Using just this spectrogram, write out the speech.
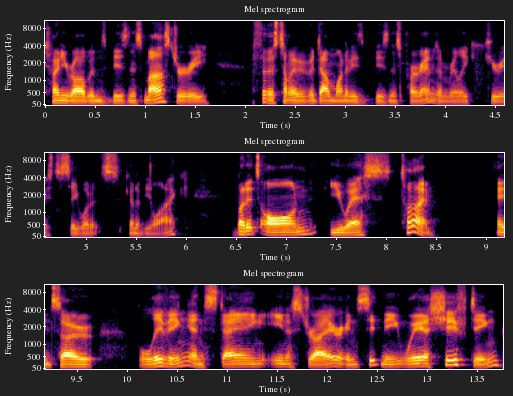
Tony Robbins Business Mastery First time I've ever done one of his business programs. I'm really curious to see what it's going to be like. But it's on US time. And so living and staying in Australia, in Sydney, we're shifting.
